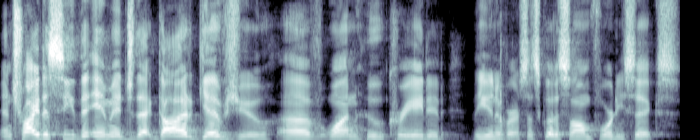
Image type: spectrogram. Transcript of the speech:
and try to see the image that God gives you of one who created the universe. Let's go to Psalm 46.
